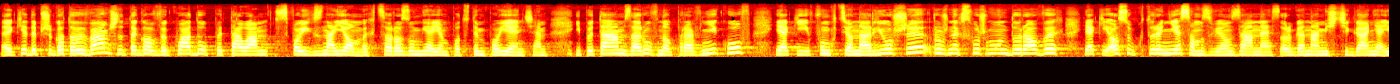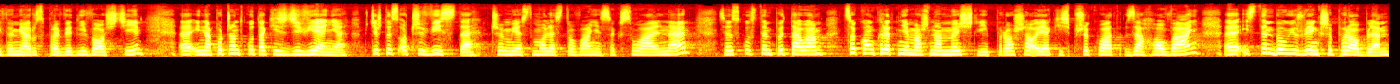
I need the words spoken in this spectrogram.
E, kiedy przygotowywałam się do tego wykładu, pytałam swoich znajomych, co rozumieją pod tym pojęciem. I pytałam zarówno prawników, jak i funkcjonariuszy różnych służb mundurowych, jak i osób, które nie są związane z organami ścigania i wymiaru sprawiedliwości. E, I na początku takie zdziwienie. Przecież to jest oczywiste, czym jest molestowanie seksualne. W związku z tym pytałam, co konkretnie masz na myśli? Proszę o jakiś przykład zachowań. I z tym był już większy problem,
